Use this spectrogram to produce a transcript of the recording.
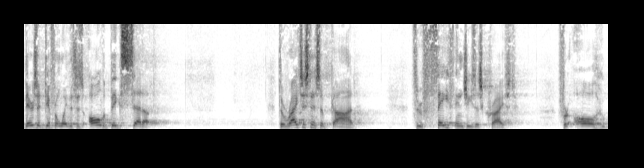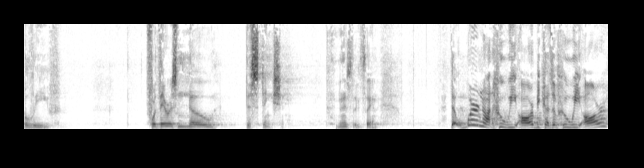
there's a different way. This is all a big setup. The righteousness of God through faith in Jesus Christ for all who believe. For there is no distinction. He's saying that we're not who we are because of who we are.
